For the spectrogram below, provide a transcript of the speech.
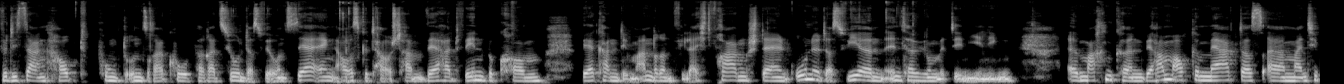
würde ich sagen, Hauptpunkt unserer Kooperation, dass wir uns sehr eng ausgetauscht haben. Wer hat wen bekommen? Wer kann dem anderen vielleicht Fragen stellen, ohne dass wir ein Interview mit denjenigen äh, machen können? Wir haben auch gemerkt, dass äh, manche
